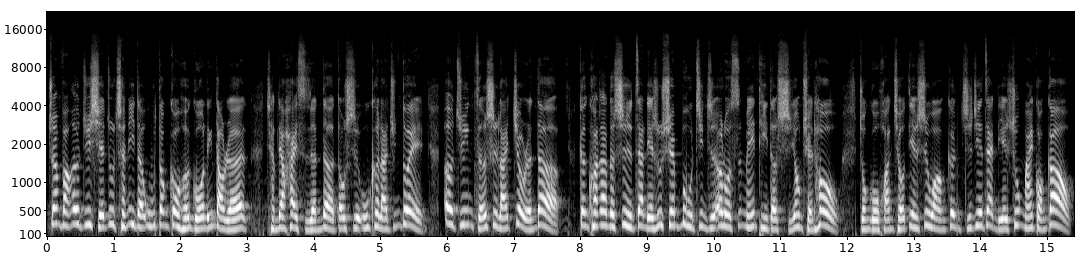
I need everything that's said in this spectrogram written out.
专访俄军协助成立的乌东共和国领导人强调，害死人的都是乌克兰军队，俄军则是来救人的。更夸张的是，在脸书宣布禁止俄罗斯媒体的使用权后，中国环球电视网更直接在脸书买广告，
